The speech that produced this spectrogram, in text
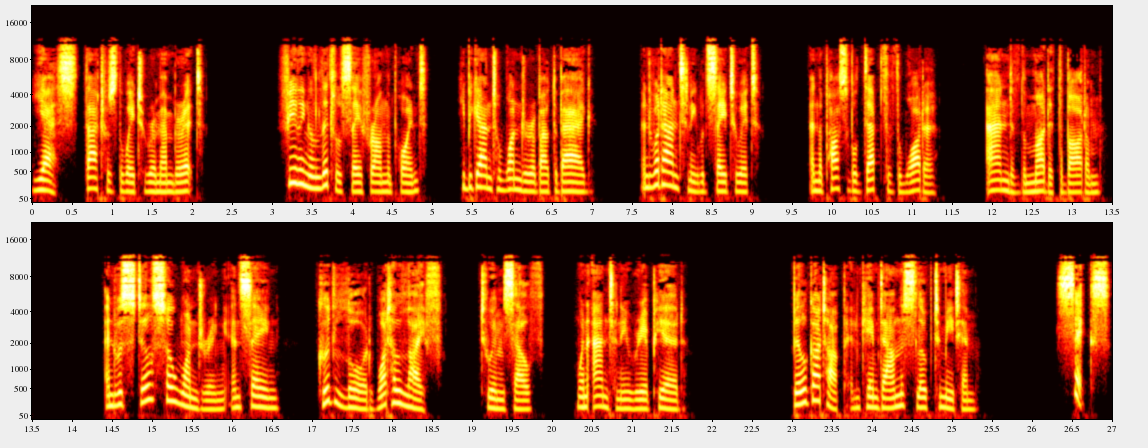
Yes, that was the way to remember it. Feeling a little safer on the point, he began to wonder about the bag, and what Antony would say to it, and the possible depth of the water, and of the mud at the bottom. And was still so wondering and saying, "Good Lord, what a life!" to himself, when Antony reappeared. Bill got up and came down the slope to meet him. Six,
